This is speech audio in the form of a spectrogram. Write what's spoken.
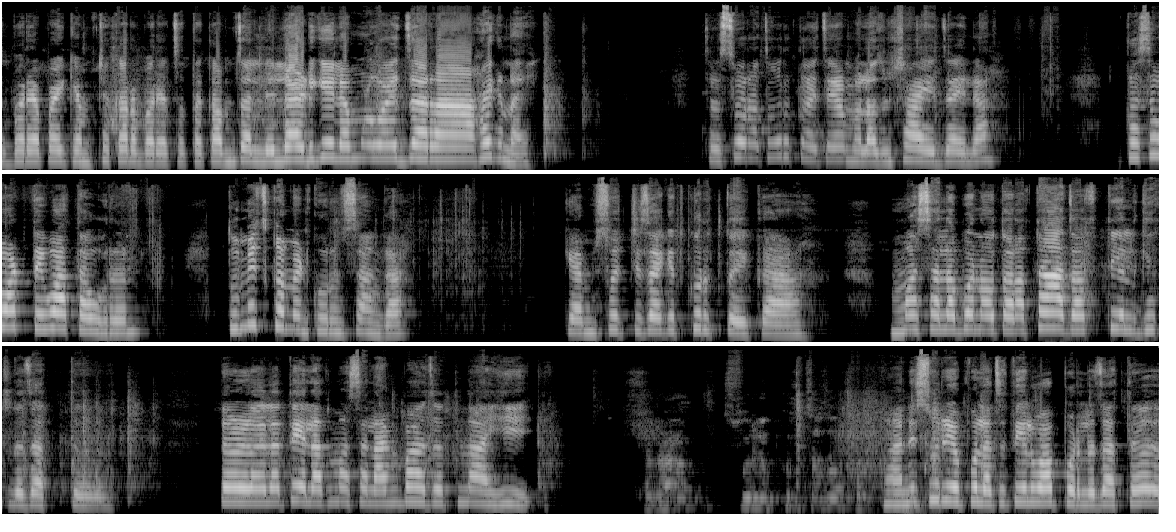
बऱ्यापैकी आमच्या कारभाऱ्याचं आता काम चाललंय. लाइट गेल्यामुळे वाईट जरा आहे का नाही? तर स्वरात उरकायचं आहे आम्हाला अजून शाळेत जायला. कसं वाटतंय वातावरण? तुम्हीच कमेंट करून सांगा. की आम्ही स्वच्छ जागेत करतोय का? मसाला बनवताना ताजाच तेल घेतलं जातं. तळलेल्या तेलात मसाला आम्ही भाजत नाही. आणि सूर्यफुलाचं तेल वापरलं जातं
